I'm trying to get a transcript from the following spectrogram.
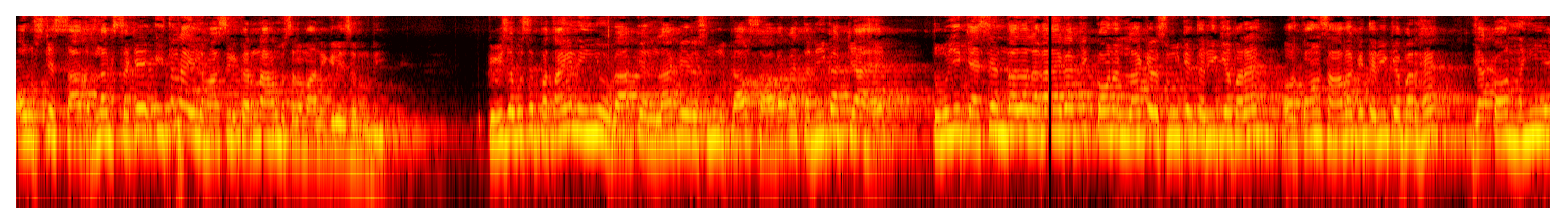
اور اس کے ساتھ لگ سکے۔ اتنا علم حاصل کرنا ہر مسلمان کے لیے ضروری۔ کیونکہ جب اسے پتہ ہی نہیں ہوگا کہ اللہ کے رسول کا اور صحابہ کا طریقہ کیا ہے، تو وہ یہ کیسے اندازہ لگائے گا کہ کون اللہ کے رسول کے طریقے پر ہے اور کون صحابہ کے طریقے پر ہے یا کون نہیں ہے؟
